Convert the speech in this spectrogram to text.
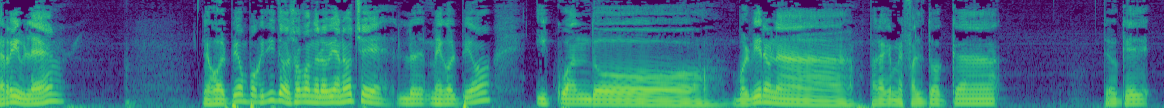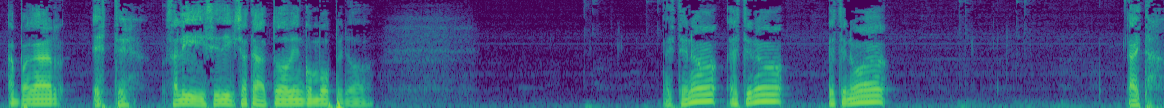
Terrible, ¿eh? Les golpeó un poquitito. Yo cuando lo vi anoche me golpeó. Y cuando volvieron a... Para que me faltó acá. Tengo que apagar este. Salí, Sidic, ya está. Todo bien con vos, pero... Este no, este no, este no va. Ahí está.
